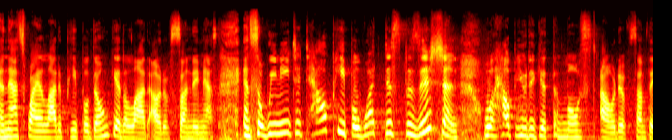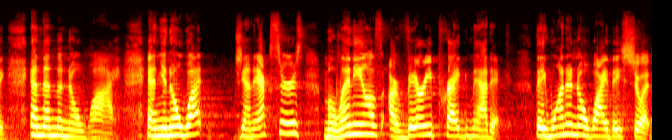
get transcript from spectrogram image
And that's why a lot of people don't get a lot out of Sunday Mass. And so we need to tell people what disposition will help you to get the most out of something. And then the know why. And you know what? Gen Xers, millennials are very pragmatic. They want to know why they should.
